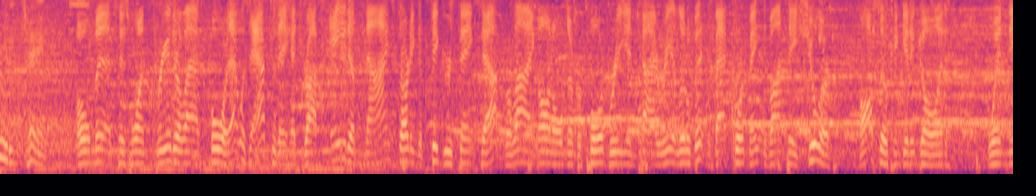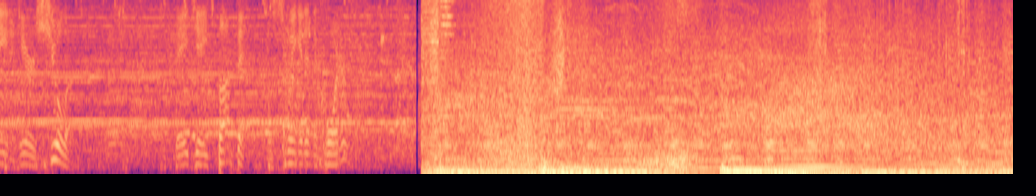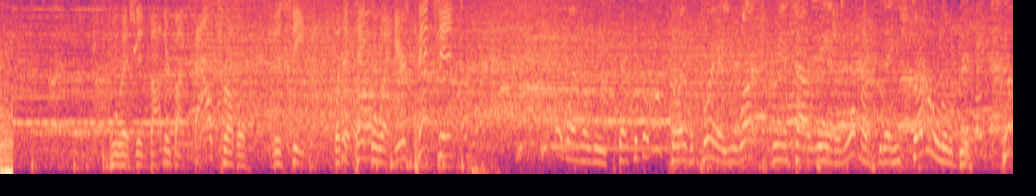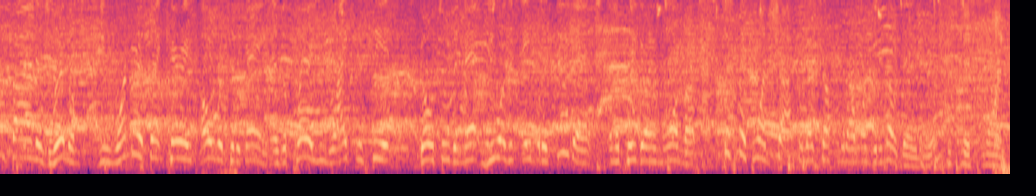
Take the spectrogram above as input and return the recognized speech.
shooting chance. Ole Miss has won three of their last four. That was after they had dropped eight of nine, starting to figure things out, relying on old number four, Breein Tyree, a little bit. The backcourt mate, Devontae Shuler, also can get it going when needed. Here's Shuler. KJ Buffen will swing it in the corner. This season. But the takeaway, here's Pinson. That wasn't what we expected, but look, so as a player, you watch Breein Tyree in the warm-ups today, he struggled a little bit. Couldn't find his rhythm. You wonder if that carries over to the game. As a player, you like to see it go through the net. He wasn't able to do that in the pre-game warm-ups. Just missed one shot, but that's something that I wanted you to know, Dave. Just missed one.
